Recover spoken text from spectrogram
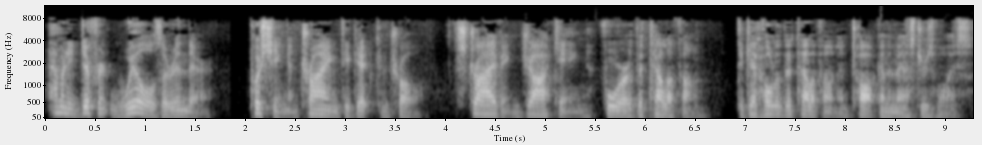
how many different wills are in there, pushing and trying to get control, striving, jockeying for the telephone, to get hold of the telephone and talk in the Master's voice.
